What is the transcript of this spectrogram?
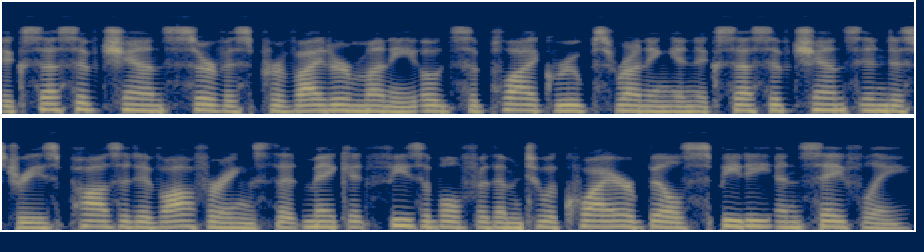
excessive chance service provider money owed supply groups running in excessive chance industries positive offerings that make it feasible for them to acquire bills speedy and safely.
